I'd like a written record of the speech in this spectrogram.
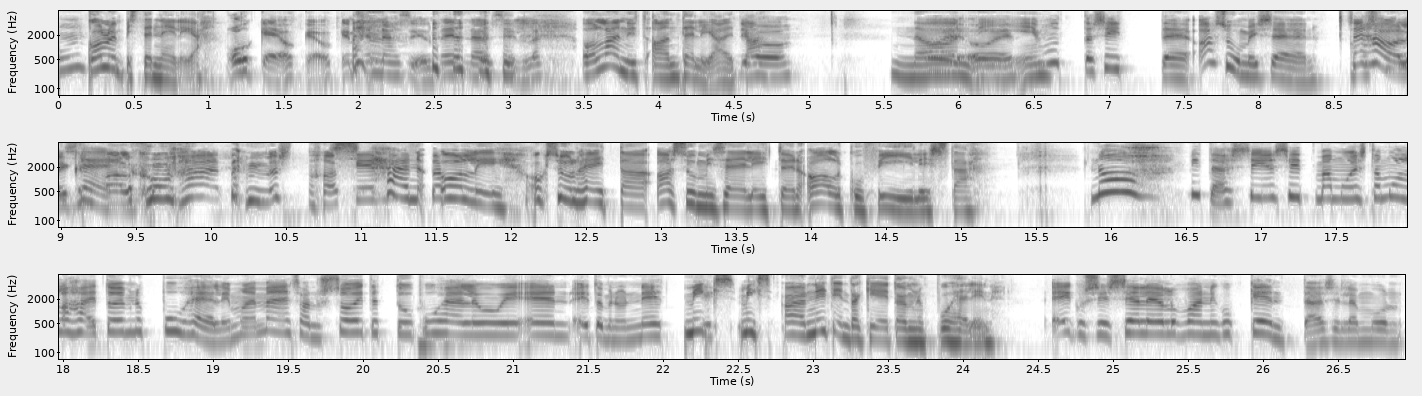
3,4. Okei, okei, okei. Mennään sillä, mennään sillä. Ollaan nyt anteliaita. Joo. No oi, niin. oi. Mutta sitten asumiseen. Sehän oli Asumiseen. alkuun vähän tämmöistä hakemista. Sehän oli. Onko sulla heittää asumiseen liittyen alkufiilistä? No, mitä siinä sitten? Mä muistan, mullahan ei toiminut puhelin. Mä, mä en saanut soitettua puhelimia, en, ei toiminut netti. Miksi miksi äh, netin takia ei toiminut puhelin? Ei kun siis siellä ei ollut vaan niinku kenttää sille mun,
